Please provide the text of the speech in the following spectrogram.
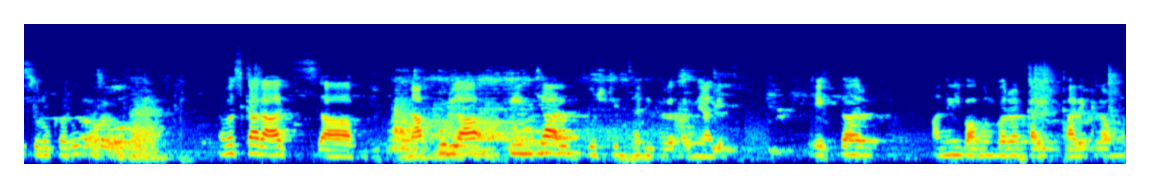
सुरू करू. नमस्कार आज नागपूरला तीन चार गोष्टींसाठी खरं तर मी आले. एक तर अनिल बाबूंबरोबर काही कार्यक्रम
